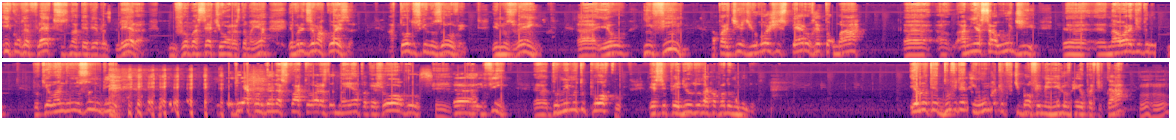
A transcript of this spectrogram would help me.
e com reflexos na TV brasileira, um jogo às sete horas da manhã. Eu vou lhe dizer uma coisa: a todos que nos ouvem e nos veem, ah, eu, enfim, a partir de hoje, espero retomar ah, a minha saúde ah, na hora de dormir, porque eu ando um zumbi. Ninguém acordando às quatro horas da manhã para ver jogo, enfim, dormi muito pouco esse período da Copa do Mundo. Eu não tenho dúvida nenhuma que o futebol feminino veio para ficar. Uhum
